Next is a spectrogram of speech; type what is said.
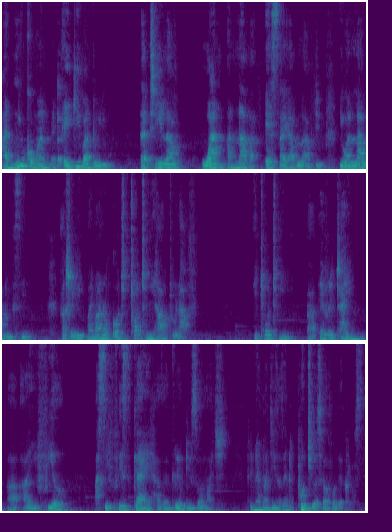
A new commandment I give unto you, that ye love one another as I have loved you. You are loved with sin. Actually, my man of God taught me how to love. He taught me uh, every time uh, you feel as if this guy has aggrieved you so much, remember Jesus and put yourself on the cross.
